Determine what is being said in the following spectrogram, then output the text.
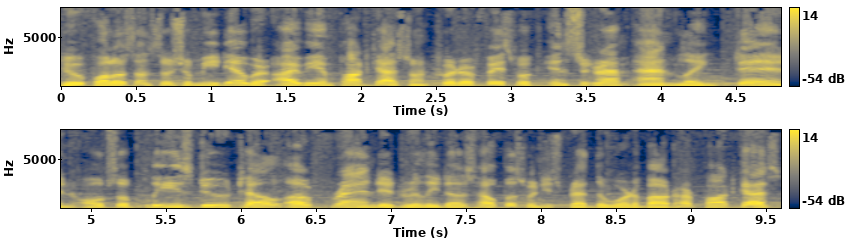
Do follow us on social media. We're IVM Podcast on Twitter, Facebook, Instagram, and LinkedIn. Also, please do tell a friend. It really does help us when you spread the word about our podcast.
